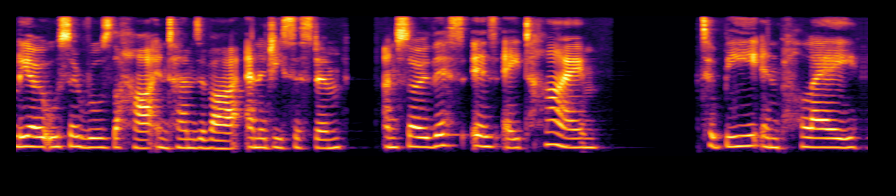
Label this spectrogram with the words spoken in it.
Leo also rules the heart in terms of our energy system. And so this is a time to be in play,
